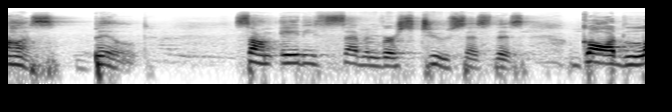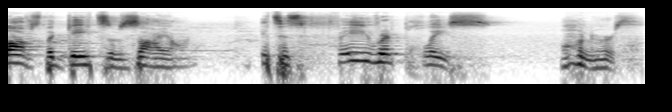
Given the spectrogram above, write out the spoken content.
us build. Psalm 87, verse 2 says this God loves the gates of Zion, it's his favorite place on earth.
